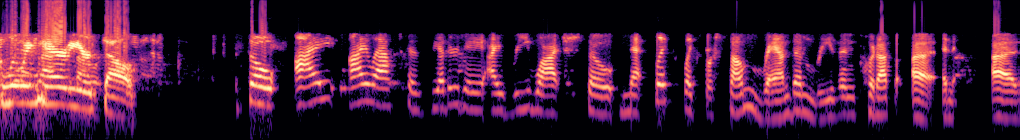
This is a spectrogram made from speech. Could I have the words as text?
gluing hair to yourself. So I I laughed because the other day I rewatched. So Netflix, like for some random reason, put up a, an, a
